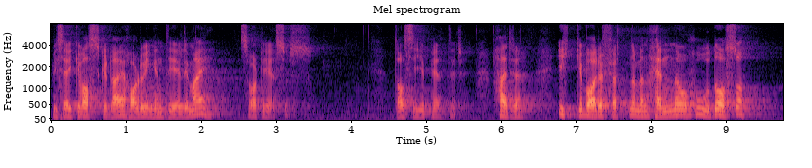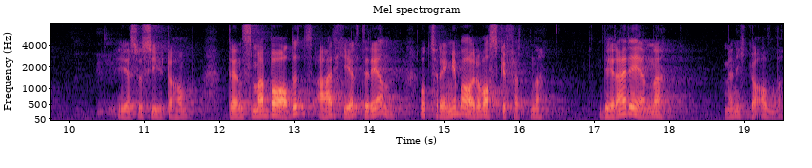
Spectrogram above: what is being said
'Hvis jeg ikke vasker deg, har du ingen del i meg', svarte Jesus. Da sier Peter, 'Herre, ikke bare føttene, men hendene og hodet også.' Jesus sier til ham, den som er badet, er helt ren og trenger bare å vaske føttene. Dere er rene, men ikke alle.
